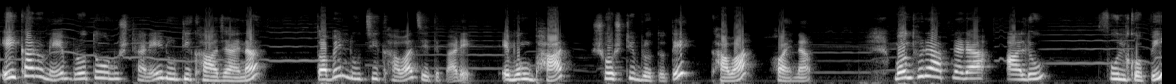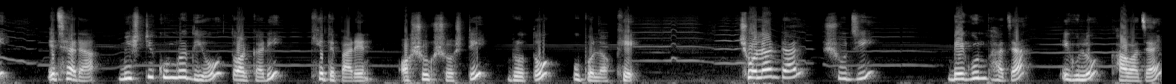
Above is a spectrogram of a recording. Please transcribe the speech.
এই কারণে ব্রত অনুষ্ঠানে রুটি খাওয়া যায় না, তবে লুচি খাওয়া যেতে পারে এবং ভাত ষষ্ঠী ব্রততে খাওয়া হয় না। বন্ধুরা, আপনারা আলু, ফুলকপি, এছাড়া মিষ্টি কুমড়ো দিয়েও তরকারি খেতে পারেন। অশোক ষষ্ঠী ব্রত উপলক্ষে। ছোলার ডাল, সুজি, বেগুন ভাজা, এগুলো খাওয়া যায়।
